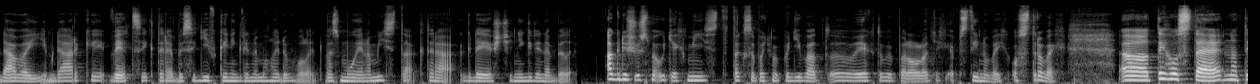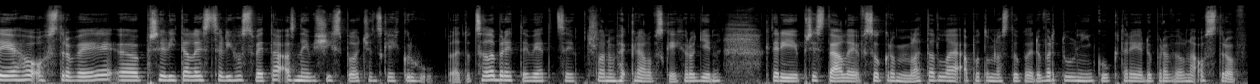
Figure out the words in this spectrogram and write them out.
Dávají jim dárky, věci, které by si dívky nikdy nemohly dovolit. Vezmou je na místa, která, kde ještě nikdy nebyly. A když už jsme u těch míst, tak se pojďme podívat, eh, jak to vypadalo na těch Epsteinových ostrovech. Eh, ty hosté na ty jeho ostrovy eh, přilítali z celého světa a z nejvyšších společenských kruhů. Byly to celebrity, vědci, členové královských rodin, kteří přistáli v soukromém letadle a potom nastoupili do vrtulníku, který je dopravil na ostrov.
